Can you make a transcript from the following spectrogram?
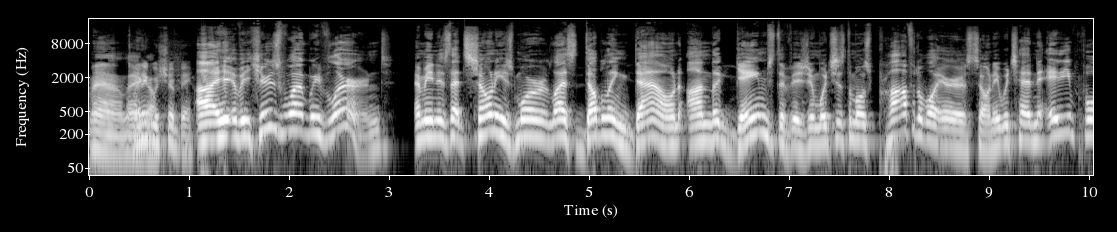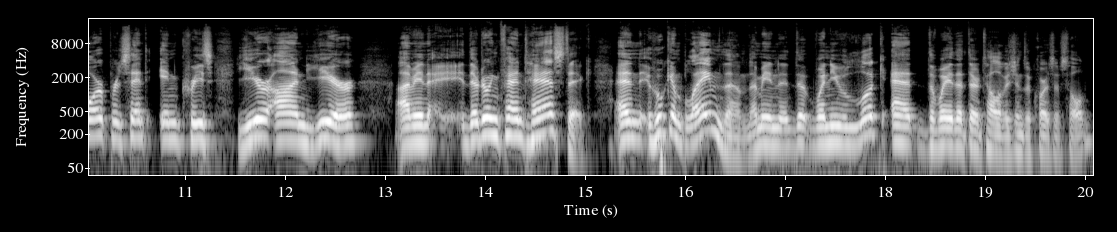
Well, there I think go. we should be. Uh, here's what we've learned. I mean, is that Sony is more or less doubling down on the games division, which is the most profitable area of Sony, which had an 84% increase year on year. I mean, they're doing fantastic. And who can blame them? I mean, the, when you look at the way that their televisions, of course, have sold,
